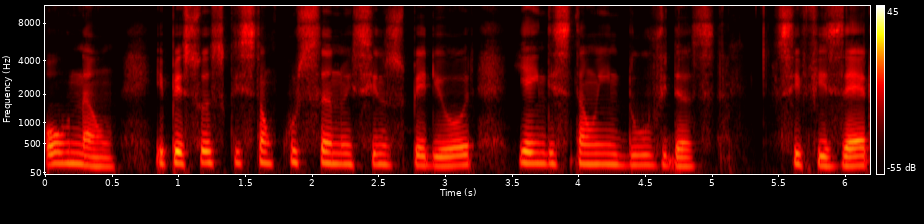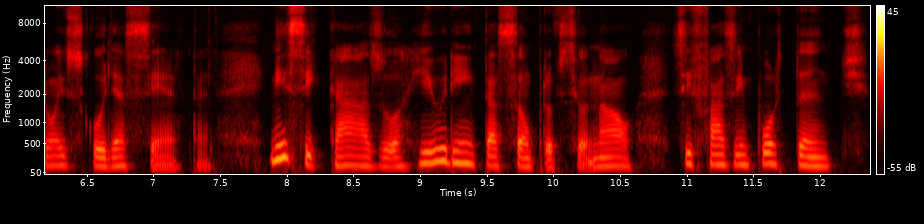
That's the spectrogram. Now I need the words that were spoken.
ou não, e pessoas que estão cursando o ensino superior e ainda estão em dúvidas se fizeram a escolha certa. Nesse caso, a reorientação profissional se faz importante.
